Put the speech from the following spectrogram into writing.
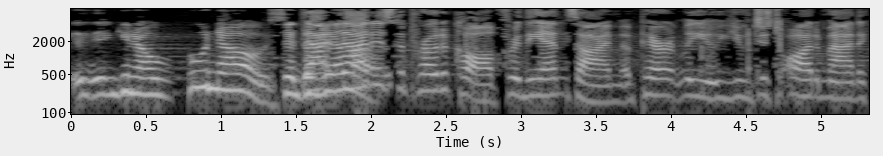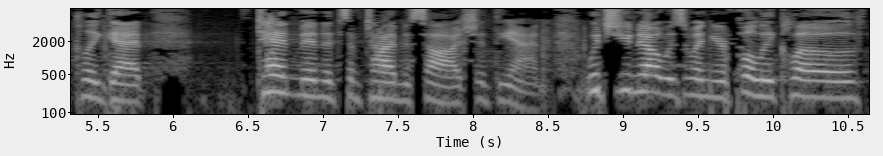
you know who knows the that, that is the protocol for the enzyme. Apparently, you, you just automatically get 10 minutes of Thai massage at the end, which you know is when you're fully clothed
